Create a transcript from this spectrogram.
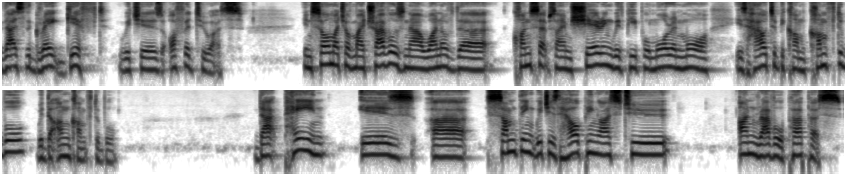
that's the great gift which is offered to us. In so much of my travels now, one of the concepts I'm sharing with people more and more is how to become comfortable with the uncomfortable. That pain is uh, something which is helping us to unravel purpose.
